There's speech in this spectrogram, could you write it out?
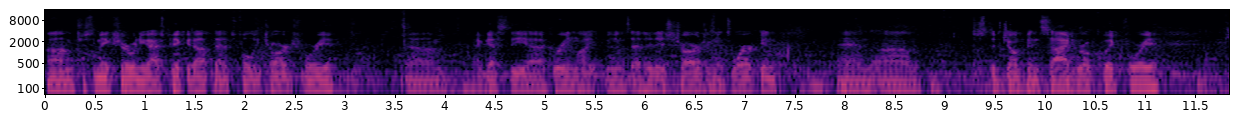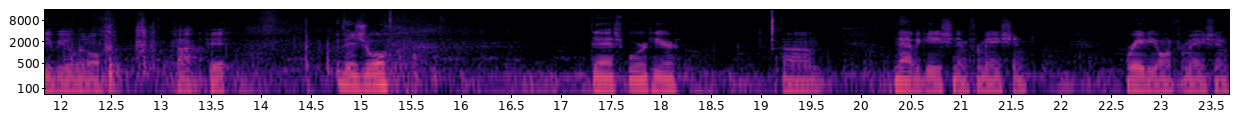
um, just to make sure when you guys pick it up that it's fully charged for you. Um, I guess the uh, green light means that it is charging, it's working. And um, just to jump inside real quick for you, give you a little cockpit visual. Dashboard here. Um, navigation information, radio information,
